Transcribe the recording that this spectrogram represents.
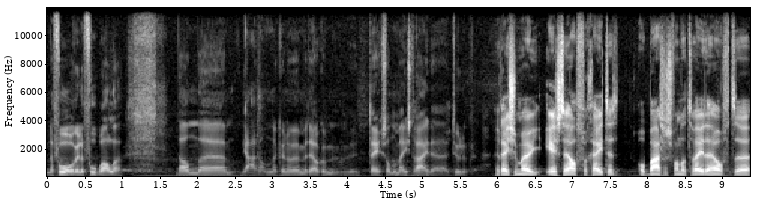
naar voren willen voetballen, dan, ja, dan kunnen we met elke tegenstander meestrijden, natuurlijk. Resume, eerste helft vergeten, op basis van de tweede helft de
